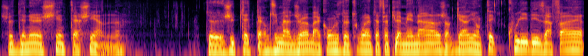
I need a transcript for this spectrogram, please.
je vais te donner un chien de ta chienne j'ai peut-être perdu ma job à cause de toi, tu as fait le ménage, regarde, ils ont peut-être coulé des affaires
